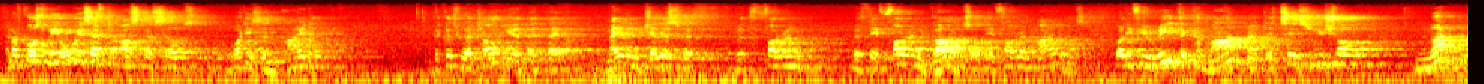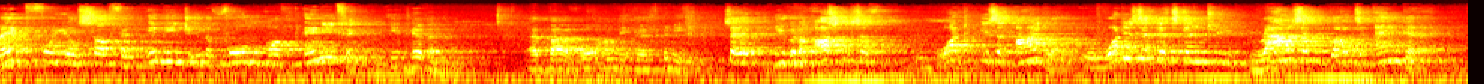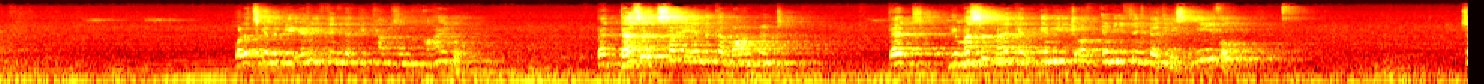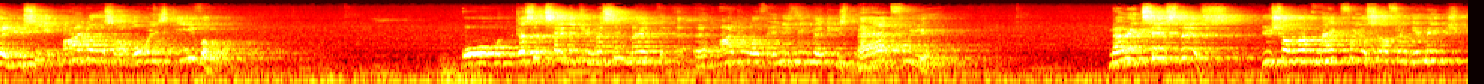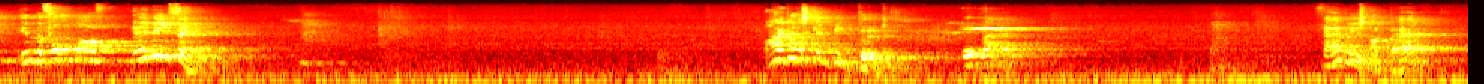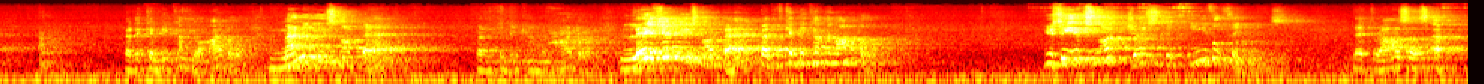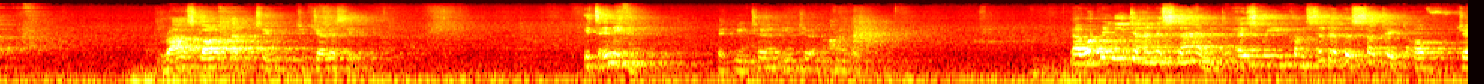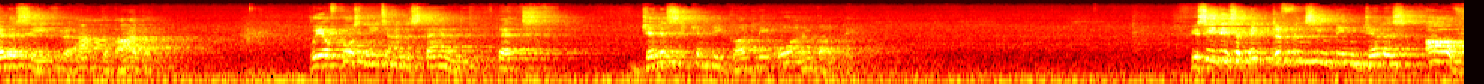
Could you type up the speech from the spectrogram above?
And of course, we always have to ask ourselves, what is an idol? Because we are told here that they made him jealous with, with foreign with their foreign gods or their foreign idols. Well, if you read the commandment, it says, You shall not make for yourself an image in the form of anything in heaven above or on the earth beneath. So you've got to ask yourself, what is an idol? What is it that's going to rouse up God's anger? Well, it's going to be anything that becomes an idol. But does it say in the commandment that you mustn't make an image of anything that is evil? So you see, idols are always evil. Or does it say that you mustn't make an idol of anything that is bad for you? No, it says this You shall not make for yourself an image in the form of anything. Idols can be good or bad. Family is not bad, but it can become your idol. Money is not bad, but it can become an idol. Leisure is not bad, but it can become an idol. You see, it's not just the evil things that rouse us up, rouse God up to, to jealousy. It's anything that we turn into an idol. Now, what we need to understand as we consider the subject of jealousy throughout the Bible, we of course need to understand that jealousy can be godly or ungodly. You see, there's a big difference in being jealous of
